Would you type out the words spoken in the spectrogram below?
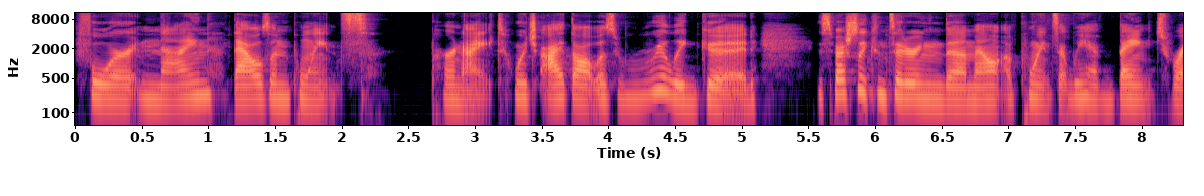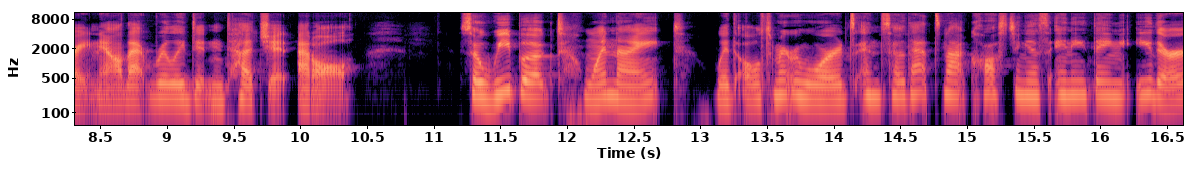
for 9,000 points per night, which I thought was really good, especially considering the amount of points that we have banked right now. That really didn't touch it at all. So we booked one night with ultimate rewards, and so that's not costing us anything either.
